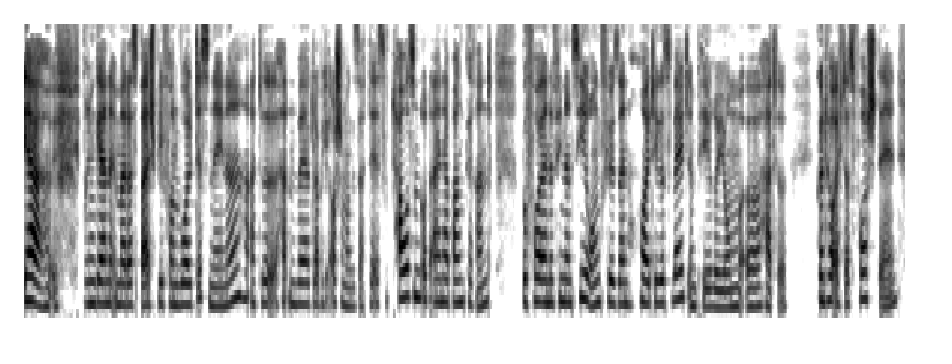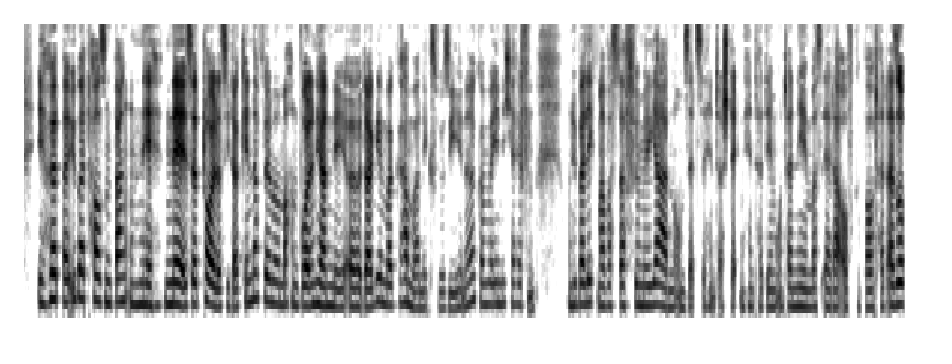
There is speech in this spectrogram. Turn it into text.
ja, ich bringe gerne immer das Beispiel von Walt Disney, ne? Hatte, hatten wir ja, glaube ich, auch schon mal gesagt. Der ist so tausend und einer Bank gerannt, bevor er eine Finanzierung für sein heutiges Weltimperium äh, hatte. Könnt ihr euch das vorstellen? Ihr hört bei über tausend Banken, nee, nee, ist ja toll, dass sie da Kinderfilme machen wollen. Ja, nee, äh, da gehen wir, haben wir nichts für sie, ne? Können wir ihnen nicht helfen. Und überlegt mal, was da für Milliardenumsätze hinterstecken hinter dem Unternehmen, was er da aufgebaut hat. Also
